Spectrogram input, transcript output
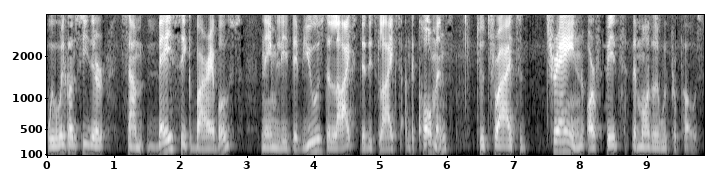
We will consider some basic variables, namely the views, the likes, the dislikes, and the comments, to try to train or fit the model we propose.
